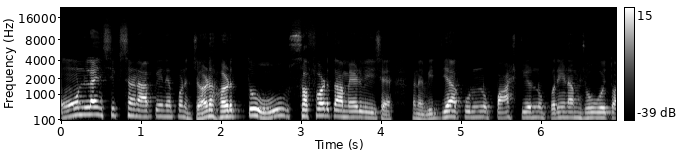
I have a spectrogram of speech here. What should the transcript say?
ઓનલાઈન શિક્ષણ આપીને પણ જળહળતું સફળતા મેળવી છે. અને વિદ્યાકુલનું પાસ્ટ યરનું પરિણામ જોવું હોય તો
